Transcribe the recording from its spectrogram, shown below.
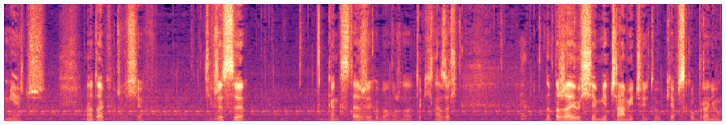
Miecz. No tak, oczywiście. Ci wszyscy gangsterzy, chyba można takich nazwać, naparzają się mieczami, czyli tą kiepską bronią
